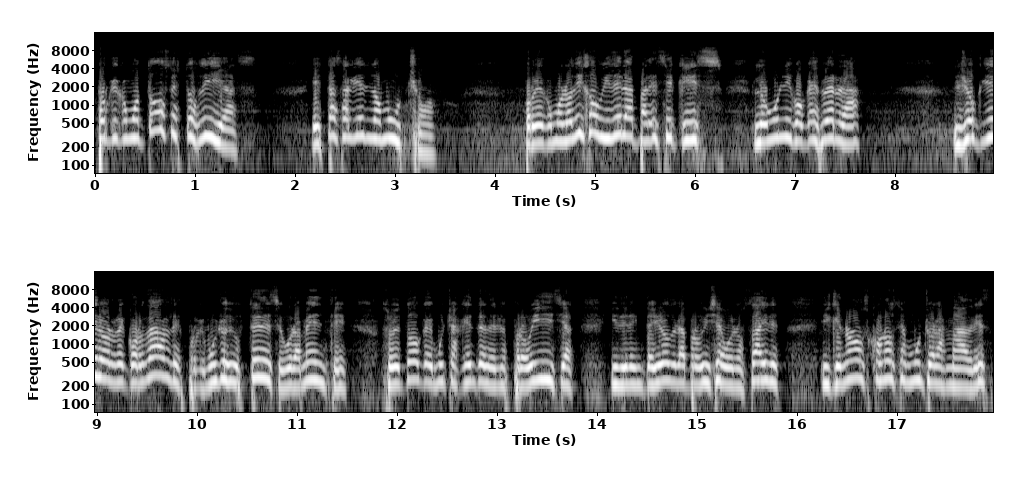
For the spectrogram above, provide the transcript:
porque como todos estos días está saliendo mucho, porque como lo dijo Videla parece que es lo único que es verdad, yo quiero recordarles, porque muchos de ustedes seguramente, sobre todo que hay mucha gente de las provincias y del interior de la provincia de Buenos Aires y que no nos conocen mucho a las madres,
